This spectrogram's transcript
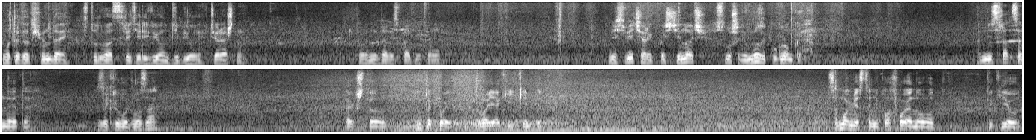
Вот этот Hyundai 123 регион дебилы вчерашний. Которые не дали спать никому. Весь вечер и почти ночь слушали музыку громко. Администрация на это закрыла глаза. Так что, ну такой двоякий кемпинг. Само место неплохое, но вот такие вот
